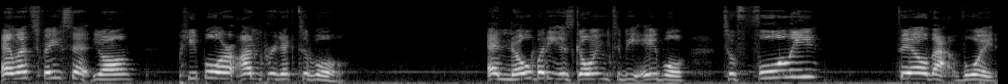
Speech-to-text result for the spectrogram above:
And let's face it, y'all, people are unpredictable and nobody is going to be able to fully fill that void.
